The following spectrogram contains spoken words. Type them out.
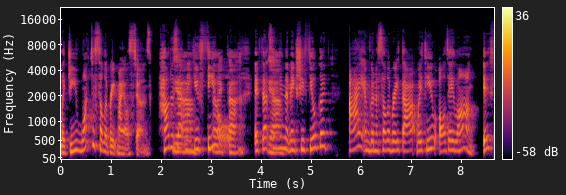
Like, do you want to celebrate milestones? How does yeah, that make you feel? Like that. If that's yeah. something that makes you feel good, I am going to celebrate that with you all day long. If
